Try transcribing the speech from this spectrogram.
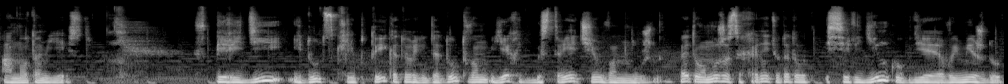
оно там есть. Впереди идут скрипты, которые дадут вам ехать быстрее, чем вам нужно. Поэтому вам нужно сохранять вот эту вот серединку, где вы между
